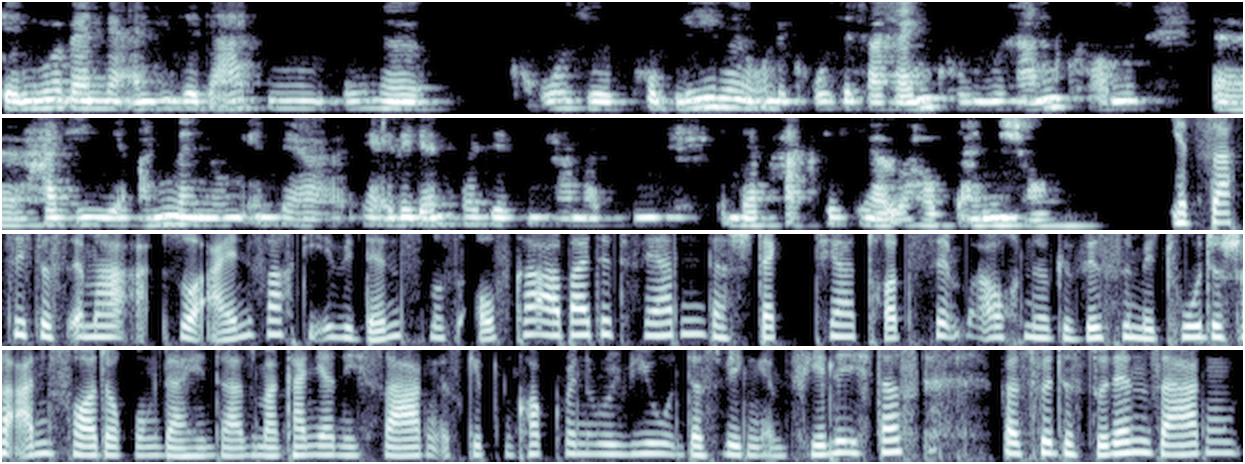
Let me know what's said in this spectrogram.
Denn nur wenn wir an diese Daten ohne große Probleme, ohne große Verrenkungen rankommen, äh, hat die Anwendung in der, der evidenzbasierten Pharmazie in der Praxis ja überhaupt eine Chance. Jetzt sagt sich das immer so einfach, die Evidenz muss aufgearbeitet werden. Da steckt ja trotzdem auch eine gewisse methodische Anforderung dahinter. Also man kann ja nicht sagen, es gibt ein Cochrane Review und deswegen empfehle ich das. Was würdest du denn sagen,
